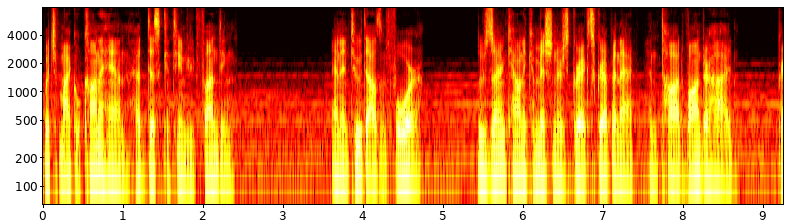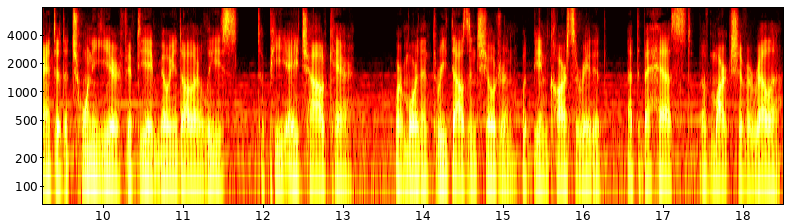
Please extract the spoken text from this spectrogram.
which Michael Conahan had discontinued funding. And in 2004, Luzerne County Commissioners Greg Skrepenak and Todd Vonderheide granted a 20 year, $58 million lease to PA Childcare, where more than 3,000 children would be incarcerated at the behest of Mark Ciavarella.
